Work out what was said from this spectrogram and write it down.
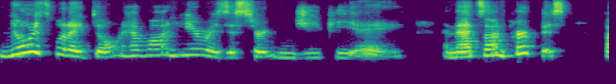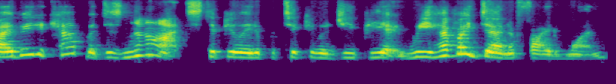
Notice what I don't have on here is a certain GPA, and that's on purpose. Phi Beta Kappa does not stipulate a particular GPA. We have identified one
